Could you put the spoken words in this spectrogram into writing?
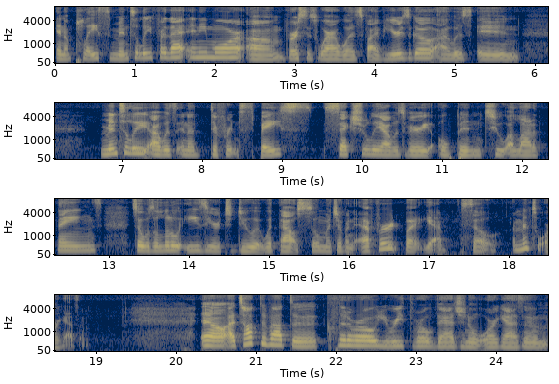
in a place mentally for that anymore. Um, versus where I was five years ago, I was in mentally, I was in a different space. Sexually, I was very open to a lot of things, so it was a little easier to do it without so much of an effort. But yeah, so a mental orgasm. Now, I talked about the clitoro-urethro-vaginal orgasm,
